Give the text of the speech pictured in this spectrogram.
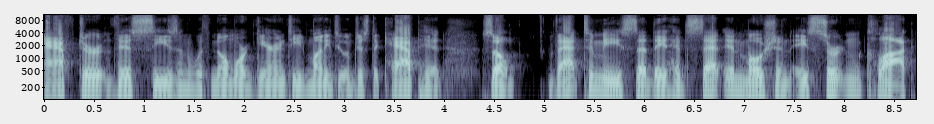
after this season with no more guaranteed money to him, just a cap hit. So that to me said they had set in motion a certain clock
